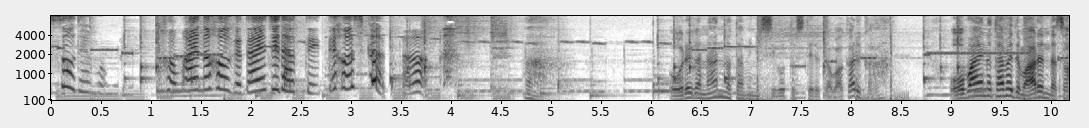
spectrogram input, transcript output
嘘でもお前の方が大事だって言ってほしかった。はあ俺が何のために仕事してるかわかるか？お前のためでもあるんだぞ。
